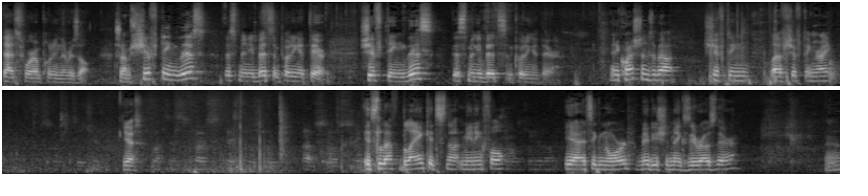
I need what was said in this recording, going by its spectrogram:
That's where I'm putting the result. So I'm shifting this, this many bits, and putting it there. Shifting this, this many bits, and putting it there. Any questions about shifting left, shifting right? Yes? It's left blank, it's not meaningful. Yeah, it's ignored. Maybe you should make zeros there. Yeah,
